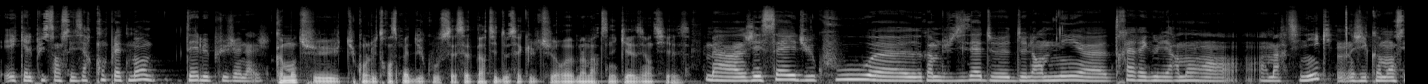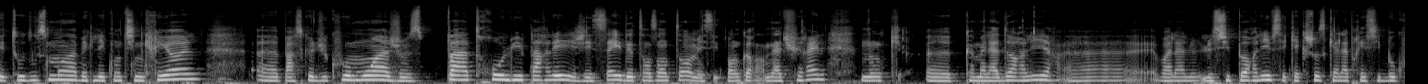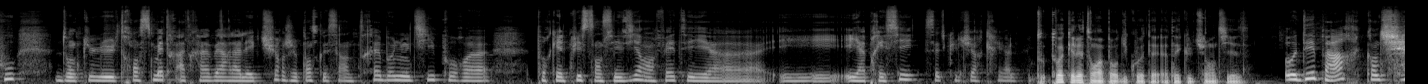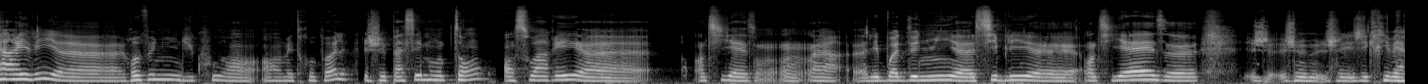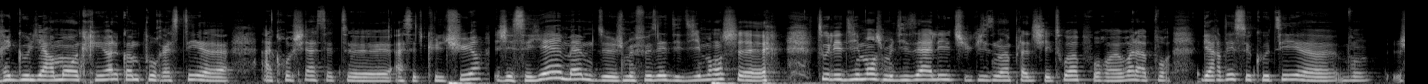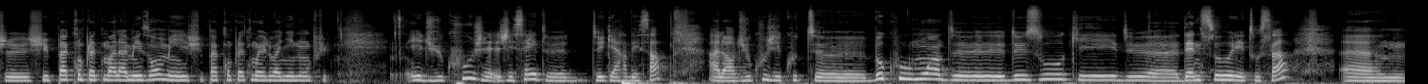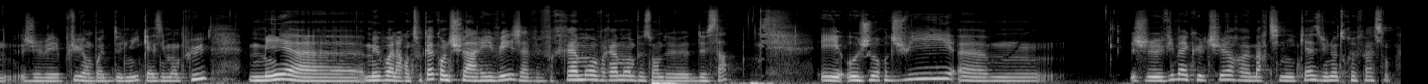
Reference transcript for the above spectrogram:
et qu'elle puisse s'en saisir complètement dès le plus jeune âge. Comment tu, tu comptes lui transmettre du coup cette partie de sa culture euh, martiniquaise et antillaise? Ben, J'essaye du coup, euh, comme je disais, de, de l'emmener euh, très régulièrement en, en Martinique. J'ai commencé tout doucement avec les comptines créoles. Euh, parce que du coup, moi, j'ose pas trop lui parler. J'essaye de temps en temps, mais c'est pas encore naturel. Donc, euh, comme elle adore lire, euh, voilà, le, support livre, c'est quelque chose qu'elle apprécie beaucoup. Donc, le transmettre à travers la lecture, je pense que c'est un très bon outil pour pour qu'elle puisse s'en saisir en fait et, et, et, apprécier cette culture créole. Toi, quel est ton rapport du coup à ta, à ta culture antillaise? Au départ, quand je suis arrivée, euh, revenue du coup en, métropole, je passais mon temps en soirée euh, antillaise. Voilà, les boîtes de nuit euh, ciblées euh, antillaises. Euh, J'écrivais régulièrement en créole comme pour rester euh, accroché à cette à cette culture. J'essayais même de, je me faisais des dimanches tous les dimanches, je me disais allez, tu cuisines un plat de chez toi pour voilà pour garder ce côté bon je, je suis pas complètement à la maison, mais je suis pas complètement éloignée non plus. et du coup, j'essaye de, de, garder ça. Alors du coup, j'écoute euh, beaucoup moins de, de zouk et de euh, dancehall et tout ça. Euh, je vais plus en boîte de nuit, quasiment plus. Mais, euh, mais voilà, en tout cas, quand je suis arrivée, j'avais vraiment, vraiment besoin de, de ça. Et aujourd'hui, euh, je vis ma culture euh, martiniquaise d'une autre façon,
